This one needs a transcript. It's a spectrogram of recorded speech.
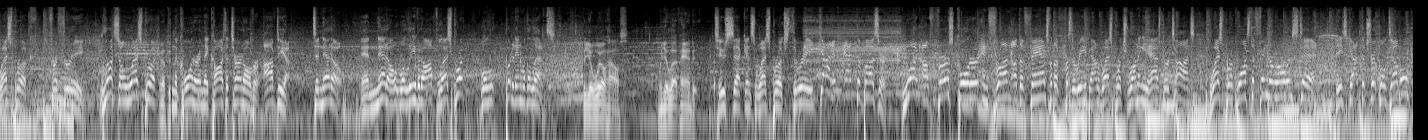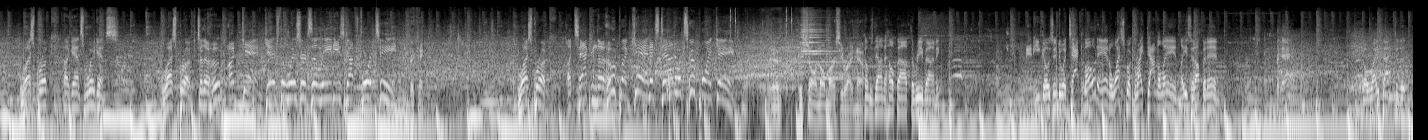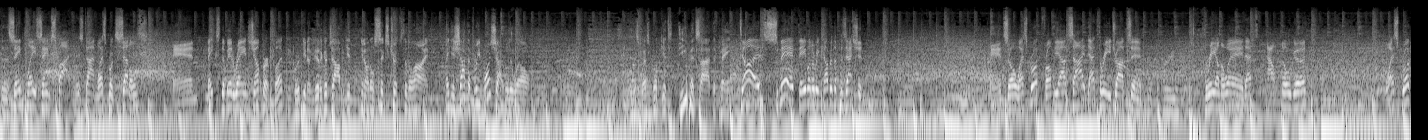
Westbrook for three. Russell Westbrook in the corner, and they cause the turnover. Avdija to Neto, and Neto will leave it off. Westbrook will put it in with the left. To your wheelhouse when you're left-handed. Two seconds, Westbrook's three. Got him at the buzzer. What a first quarter in front of the fans for the first. The rebound, Westbrook's running. He has Bertans. Westbrook wants the finger roll instead. He's got the triple-double. Westbrook against Wiggins. Westbrook to the hoop again. Gives the Wizards the lead. He's got 14. Okay. Westbrook attacking the hoop again. It's down to a two-point game. Yeah, he's showing no mercy right now. Comes down to help out the rebounding. And he goes into attack mode, and Westbrook right down the lane, lays it up and in. For that. Go right back to the, to the same place, same spot. This time Westbrook settles and makes the mid-range jumper. But you know, you did a good job of getting you know those six trips to the line, and you shot the three-point shot really well. As Westbrook gets deep inside the paint. Does Smith able to recover the possession? And so Westbrook from the outside, that three drops in. Three on the way, that's out no good. Westbrook,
